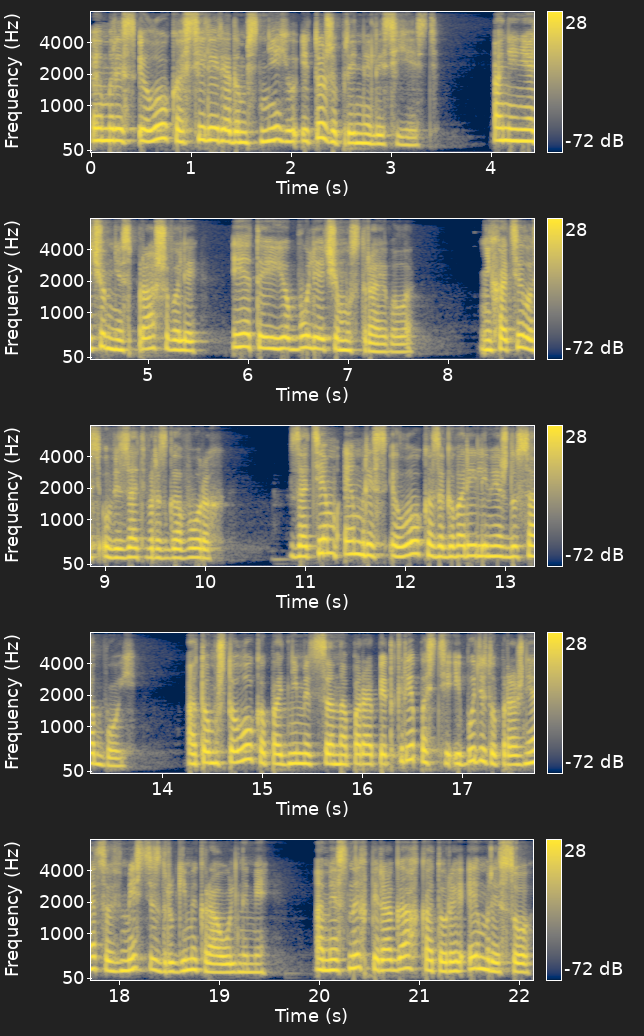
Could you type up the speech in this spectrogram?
Эмрис и Лока сели рядом с нею и тоже принялись есть. Они ни о чем не спрашивали, и это ее более чем устраивало. Не хотелось увязать в разговорах, Затем Эмрис и Лока заговорили между собой. О том, что Лока поднимется на парапет крепости и будет упражняться вместе с другими караульными. О мясных пирогах, которые Эмрису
